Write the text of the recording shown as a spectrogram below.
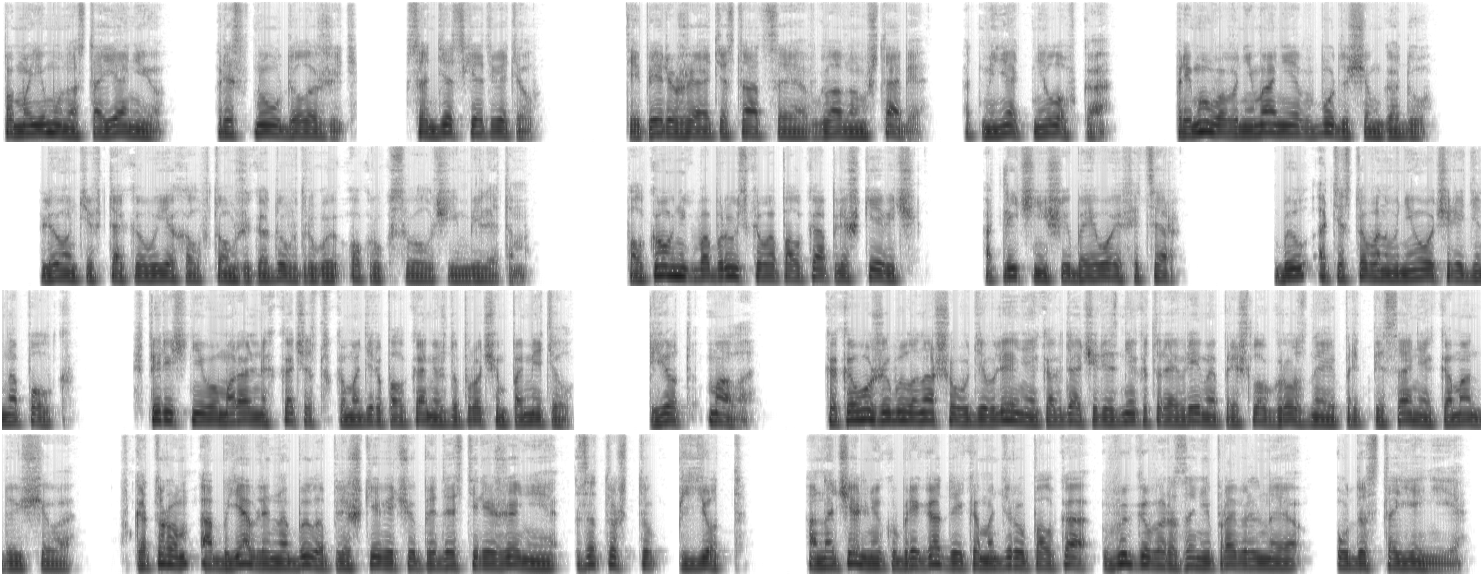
по моему настоянию, рискнул доложить. Сандецкий ответил, «Теперь уже аттестация в главном штабе, отменять неловко. Приму во внимание в будущем году. Леонтьев так и уехал в том же году в другой округ с волчьим билетом. Полковник Бобруйского полка Плешкевич, отличнейший боевой офицер, был аттестован вне очереди на полк. В перечне его моральных качеств командир полка, между прочим, пометил «пьет мало». Каково же было наше удивление, когда через некоторое время пришло грозное предписание командующего в котором объявлено было Плешкевичу предостережение за то, что пьет, а начальнику бригады и командиру полка выговор за неправильное удостоение.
